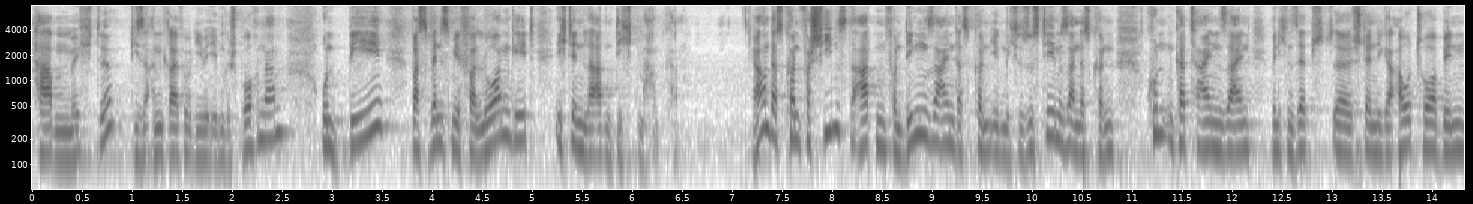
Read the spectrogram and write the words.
haben möchte, diese Angreifer, über die wir eben gesprochen haben, und B, was, wenn es mir verloren geht, ich den Laden dicht machen kann. Ja, und das können verschiedenste Arten von Dingen sein, das können irgendwelche Systeme sein, das können Kundenkarteien sein. Wenn ich ein selbstständiger Autor bin,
